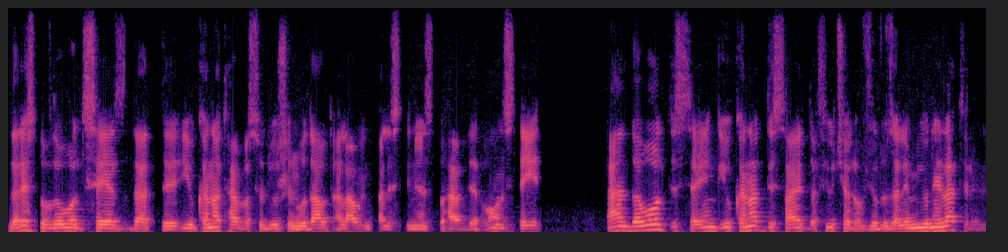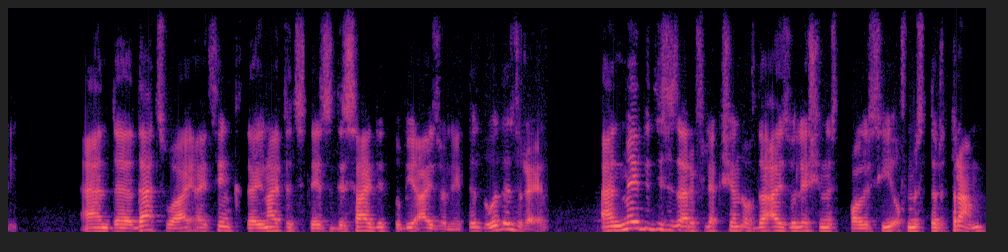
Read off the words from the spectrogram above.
The rest of the world says that uh, you cannot have a solution without allowing Palestinians to have their own state. And the world is saying you cannot decide the future of Jerusalem unilaterally. And uh, that's why I think the United States decided to be isolated with Israel. And maybe this is a reflection of the isolationist policy of Mr. Trump,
